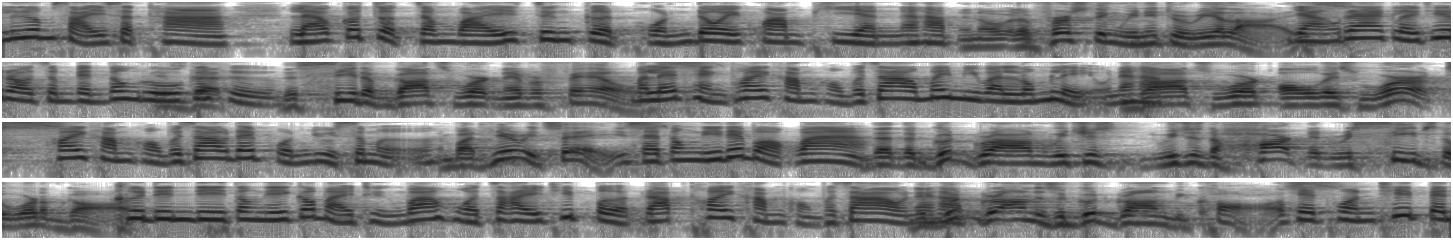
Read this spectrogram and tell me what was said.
เลื่อมใสศรัทธา แล้วก็จดจำไว้จึงเกิดผลโดยความเพียรนะครับ You know, the first thing we need to realize อย่างแรกเลยที่เราจำเป็นต้องรู้ is ก็ that คือ the seed of God's word never fails. เมล็ดแห่งถ้อยคำของพระเจ้าไม่มีวันล้มเหลวนะครับ God's word always works. ถ้อยคำของพระเจ้าได้ผลอยู่เสมอ But here it says แต่ตรงนี้ได้บอกว่า that the good ground, which is which is the heart that receives the word of คือ God, ดินดีตรงนี้ก็หมายถึงว่าหัวใจที่เปิดรับถ้อยคำของพระเจ้า the นะครับ good ground is a good ground because เหตุผลที่เป็น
